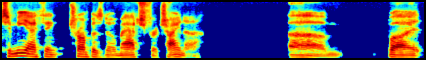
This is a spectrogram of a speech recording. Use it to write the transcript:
to me, I think Trump is no match for China. Um, but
